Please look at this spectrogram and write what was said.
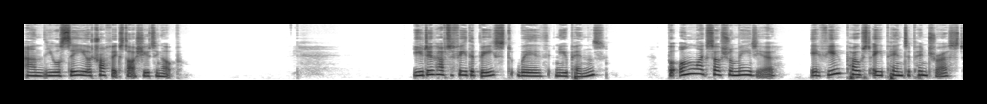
and you will see your traffic start shooting up. You do have to feed the beast with new pins, but unlike social media, if you post a pin to Pinterest,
